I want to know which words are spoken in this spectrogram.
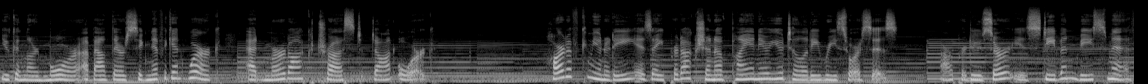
You can learn more about their significant work at murdocktrust.org. Heart of Community is a production of Pioneer Utility Resources. Our producer is Stephen V. Smith.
